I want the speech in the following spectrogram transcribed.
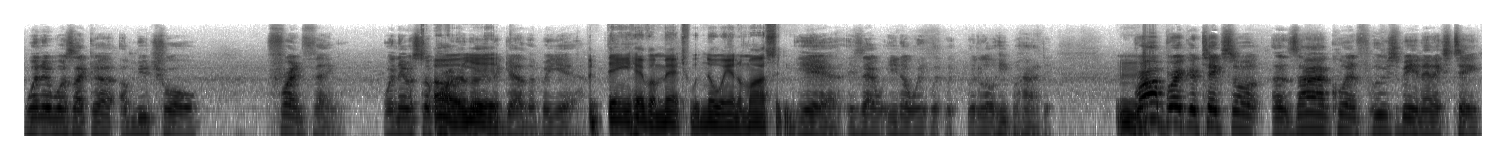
when it was like a, a mutual friend thing when they were still part Oh, of yeah. together. But yeah, But they ain't have a match with no animosity. yeah, is that you know with, with, with a little heat behind it. Mm. Bron Breakker takes on uh, Zion Quinn, who used to be in NXT.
